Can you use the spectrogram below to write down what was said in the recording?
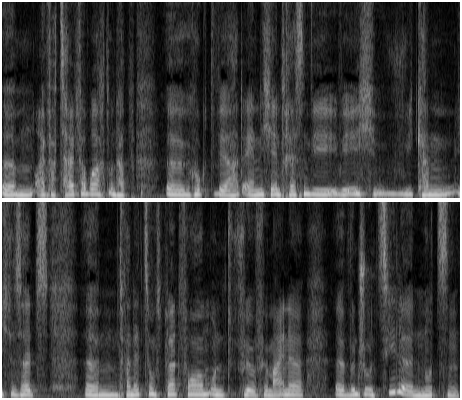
ähm, einfach Zeit verbracht und habe äh, geguckt, wer hat ähnliche Interessen wie, wie ich, wie kann ich das als ähm, Vernetzungsplattform und für, für meine äh, Wünsche und Ziele nutzen.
